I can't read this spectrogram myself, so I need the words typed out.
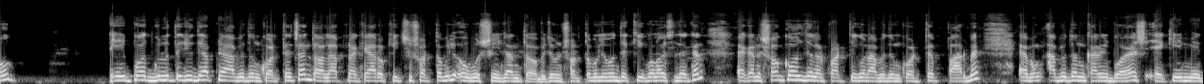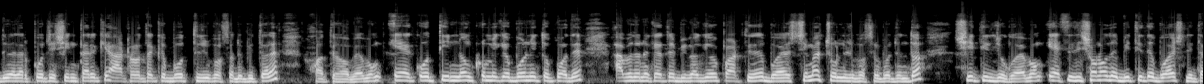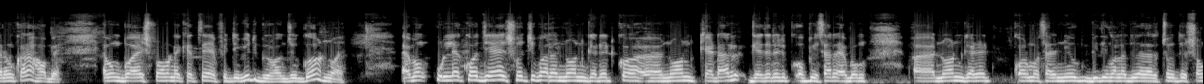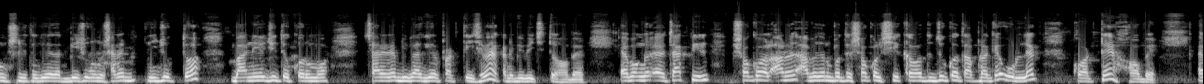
এই পদগুলোতে যদি আপনি আবেদন করতে চান, তাহলে আপনাকে আরও কিছু শর্তাবলী অবশ্যই জানতে হবে। যেমন শর্তাবলীর মধ্যে কি বলা হয়েছে দেখেন, এখানে সকল জেলার প্রার্থীগণ আবেদন করতে পারবে এবং আবেদনকারীর বয়স একই মে দুই হাজার পঁচিশ তারিখে আঠারো থেকে বত্রিশ বছরের ভিতরে হতে হবে এবং এক ও তিন নং ক্রমিকে বর্ণিত পদে আবেদনের ক্ষেত্রে বিভাগীয় প্রার্থীদের বয়স সীমা চল্লিশ বছর পর্যন্ত শিথিলযোগ্য এবং এসএসসি সনদের ভিত্তিতে বয়স নির্ধারণ করা হবে এবং বয়স প্রমাণের ক্ষেত্রে এফিডেভিট গ্রহণযোগ্য নয়। এবং উল্লেখ্য যে সচিবালয় non gazetted non cadre gazetted officer এবং নন গ্যাডেড কর্মচারী নিয়োগ বিধিমালা দুই হাজার চৌদ্দ সংশোধিত দুই হাজার বিশ অনুসারে নিযুক্ত বা নিয়োজিত কর্মচারীরা বিভাগীয় প্রার্থী হিসেবে এখানে বিবেচিত হবে। এবং চাকরির সকল আরও আবেদনপত্রের সকল শিক্ষাগত যোগ্যতা আপনাকে উল্লেখ করতে হবে।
